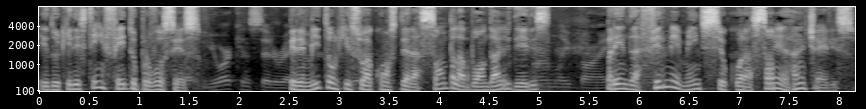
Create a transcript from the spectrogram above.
e do que eles têm feito por vocês. Permitam que sua consideração pela bondade deles Prenda firmemente seu coração errante a eles.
